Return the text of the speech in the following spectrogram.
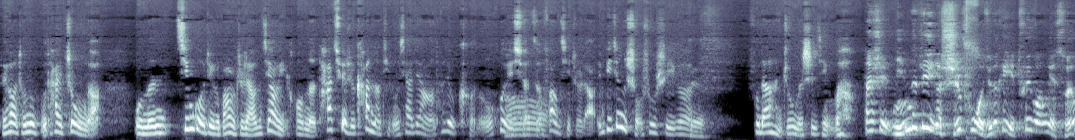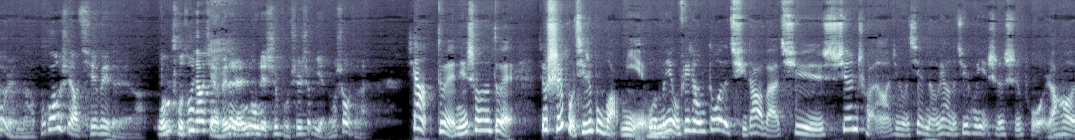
肥胖程度不太重的，我们经过这个保守治疗的教育以后呢，他确实看到体重下降了，他就可能会选择哦。放弃治疗，因为毕竟手术是一个对负担很重的事情嘛。但是您的这个食谱，我觉得可以推广给所有人呢，不光是要切胃的人啊，我们普通想减肥的人用这食谱吃，是不是也能瘦下来？这样对您说的对，就食谱其实不保密，嗯我们有非常多的渠道吧去宣传啊这种限能量的均衡饮食的食谱。然后，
